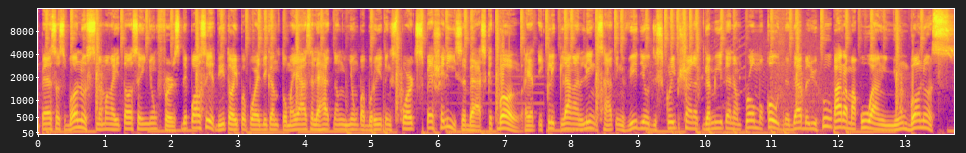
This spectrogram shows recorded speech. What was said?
pesos bonus na mga ito sa inyong first deposit. Dito ay pwede kang tumaya sa lahat ng inyong paboritong sports, especially sa basketball. Kaya't i-click lang ang link sa ating video description at gamitan ang promo code na WHOO para makuha ang inyong bonus.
